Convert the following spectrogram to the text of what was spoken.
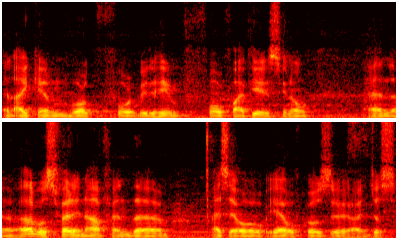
and I can work for with him for five years, you know." And uh, that was fair enough. And uh, I said, "Oh, yeah, of course. Uh, I just,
